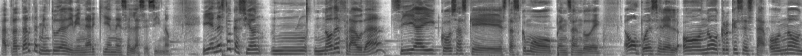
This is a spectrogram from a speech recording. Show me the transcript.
a tratar también tú de adivinar quién es el asesino. Y en esta ocasión mm, no defrauda, sí hay cosas que estás como pensando de, oh, puede ser él, oh, no, creo que es esta, oh, no.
